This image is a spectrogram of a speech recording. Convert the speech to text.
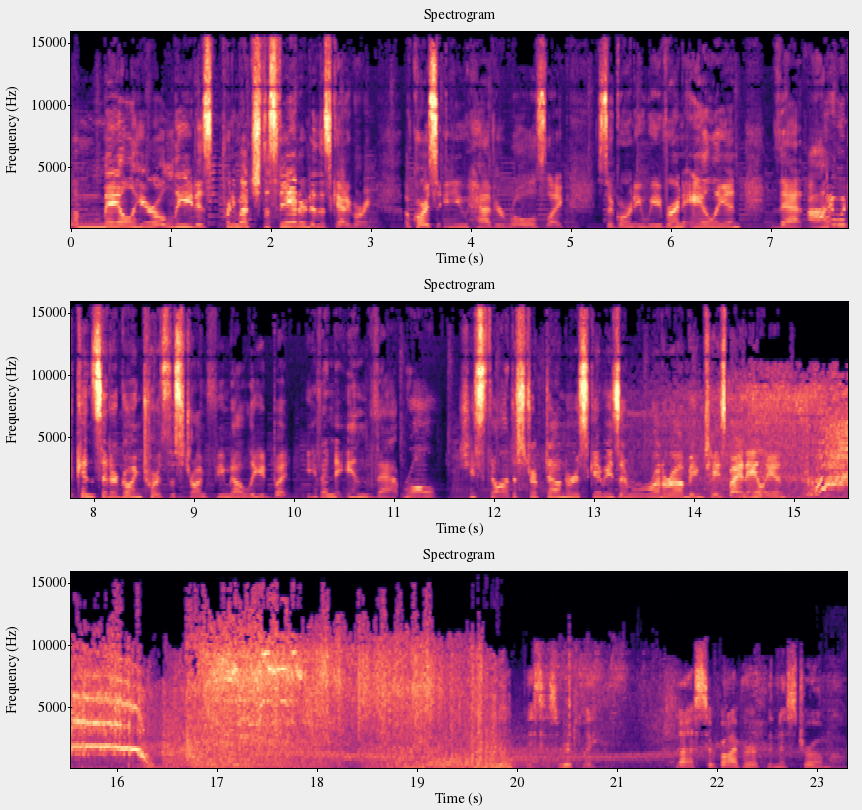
A male hero lead is pretty much the standard in this category. Of course, you have your roles like Sigourney Weaver in Alien that I would consider going towards the strong female lead, but even in that role, she still had to strip down to her skivvies and run around being chased by an alien. This is Ripley, last survivor of the Nostromo.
